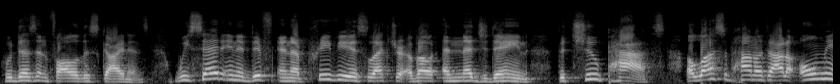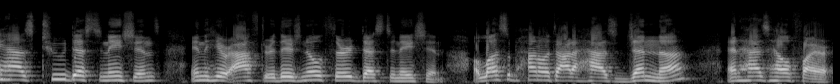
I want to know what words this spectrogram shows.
who doesn't follow this guidance. We said in a, diff- in a previous lecture about an-najdain, the two paths. Allah subhanahu wa ta'ala only has two destinations in the hereafter. There's no third destination. Allah subhanahu wa ta'ala has Jannah and has hellfire.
